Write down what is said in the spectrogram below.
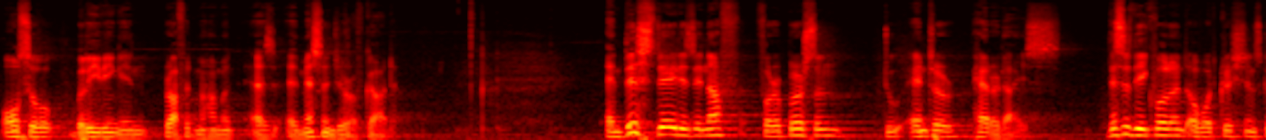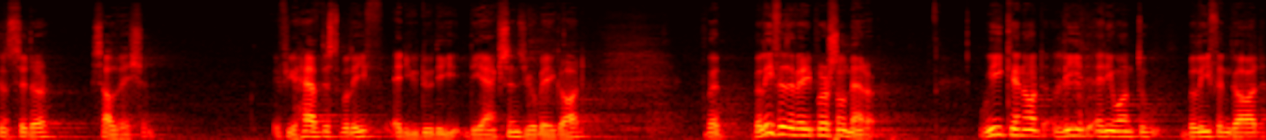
Also, believing in Prophet Muhammad as a messenger of God. And this state is enough for a person to enter paradise. This is the equivalent of what Christians consider salvation. If you have this belief and you do the, the actions, you obey God. But belief is a very personal matter. We cannot lead anyone to belief in God,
